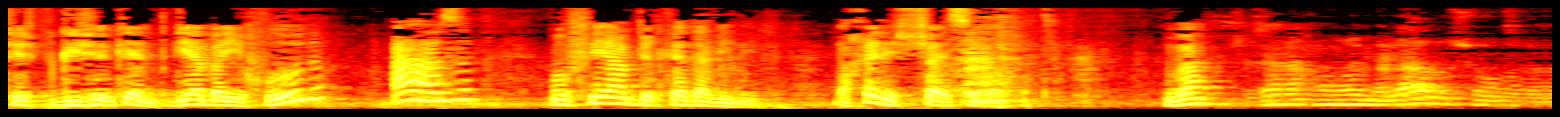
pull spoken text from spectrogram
כשיש כן, פגיעה בייחוד, אז מופיעה ברכת המינים. לכן יש 19 ברכות. מובן? שזה אנחנו אומרים אליו או שהוא אומר לנו?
